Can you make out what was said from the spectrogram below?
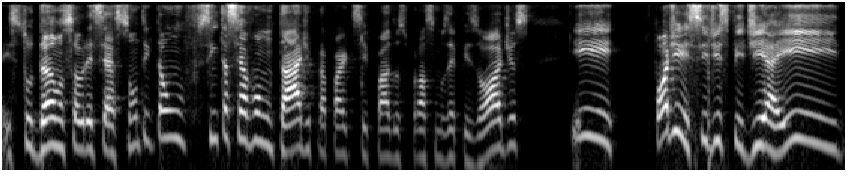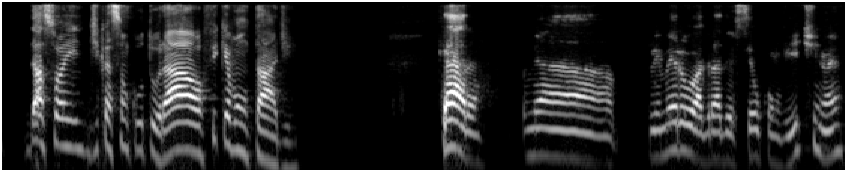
estudamos sobre esse assunto. Então, sinta-se à vontade para participar dos próximos episódios e pode se despedir aí, dar sua indicação cultural, fique à vontade. Cara, minha... primeiro agradecer o convite, né?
